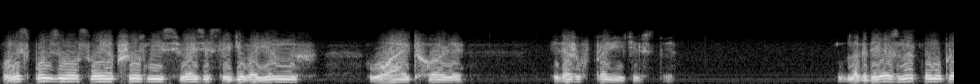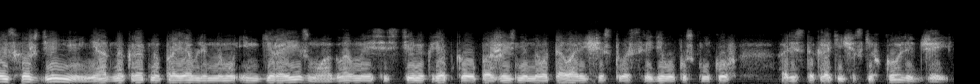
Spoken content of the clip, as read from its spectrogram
Он использовал свои обширные связи среди военных в Уайтхолле и даже в правительстве – Благодаря знатному происхождению, неоднократно проявленному им героизму, а главное системе крепкого пожизненного товарищества среди выпускников аристократических колледжей,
